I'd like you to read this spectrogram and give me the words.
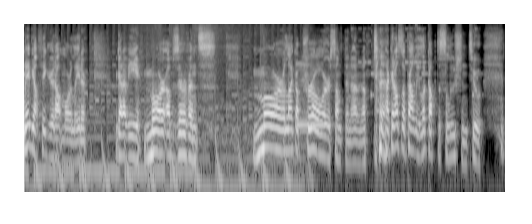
Maybe I'll figure it out more later. We gotta be more observant. More like a pro or something, I don't know. I could also probably look up the solution, too.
